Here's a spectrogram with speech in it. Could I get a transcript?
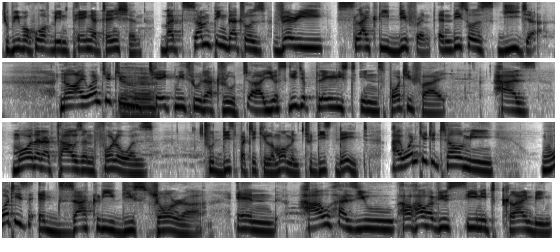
to people who have been paying attention, but something that was very slightly different. And this was Sgija. Now, I want you to take me through that route. Uh, your Sgija playlist in Spotify has more than a thousand followers to this particular moment, to this date. I want you to tell me what is exactly this genre and how has you how, how have you seen it climbing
